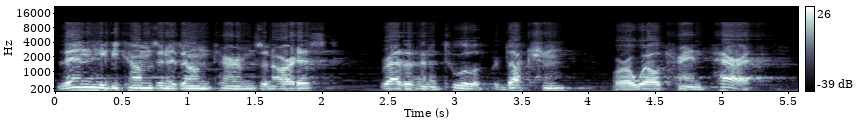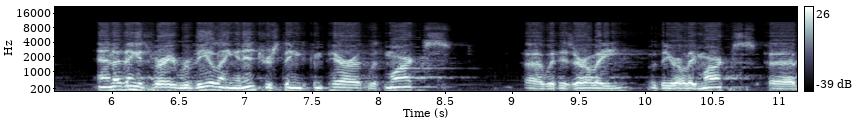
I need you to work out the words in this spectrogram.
then he becomes in his own terms an artist rather than a tool of production or a well-trained parrot. And I think it's very revealing and interesting to compare it with Marx, uh, with his early, with the early Marx uh,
